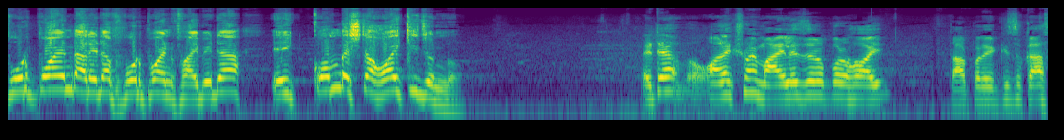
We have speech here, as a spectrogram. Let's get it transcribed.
ফোর পয়েন্ট আর এটা ফোর পয়েন্ট ফাইভ এটা এই কম বেশটা হয় কি জন্য? এটা অনেক সময় মাইলেজের উপর হয় তারপরে কিছু কাজ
